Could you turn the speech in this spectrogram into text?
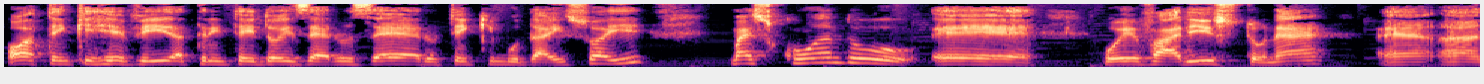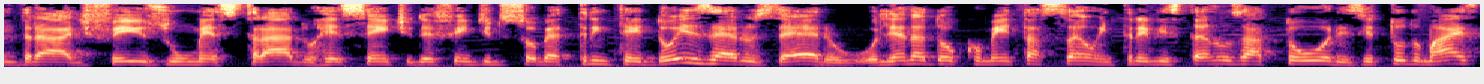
Ó, tem que rever a 3200, tem que mudar isso aí. Mas quando é, o Evaristo, né? É, Andrade fez um mestrado recente defendido sobre a 3200, olhando a documentação, entrevistando os atores e tudo mais,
